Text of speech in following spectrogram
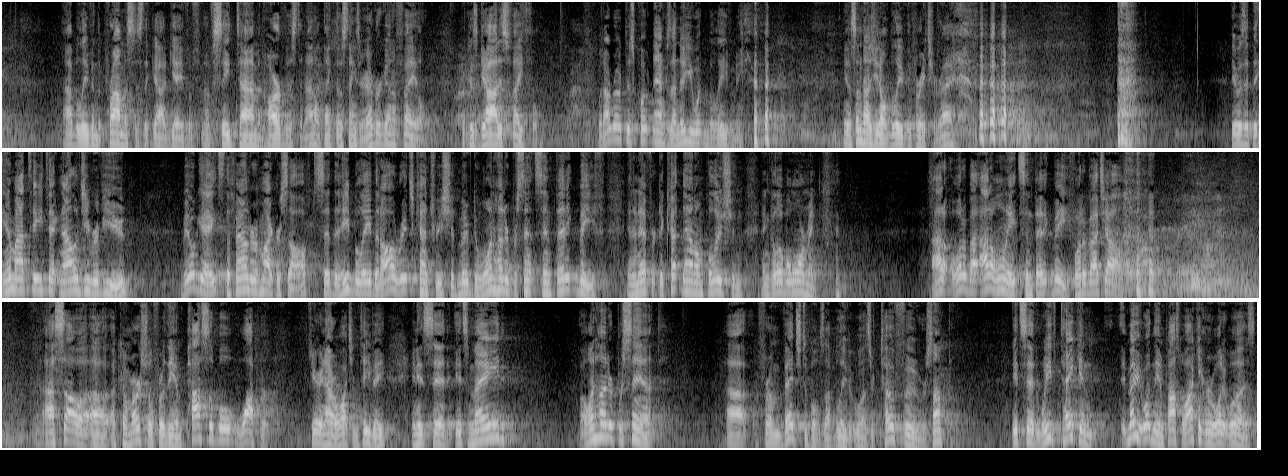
I believe in the promises that God gave of, of seed time and harvest, and I don't think those things are ever going to fail because God is faithful. But I wrote this quote down because I knew you wouldn't believe me. you know, sometimes you don't believe the preacher, right? it was at the MIT Technology Review. Bill Gates, the founder of Microsoft, said that he believed that all rich countries should move to 100% synthetic beef in an effort to cut down on pollution and global warming. I don't, what about, I don't want to eat synthetic beef. What about y'all? I saw a, a, commercial for the Impossible Whopper. Carrie and I were watching TV, and it said it's made 100% uh, from vegetables, I believe it was, or tofu or something. It said we've taken, maybe it wasn't the impossible, I can't remember what it was,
